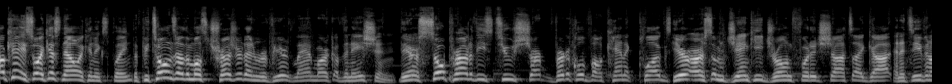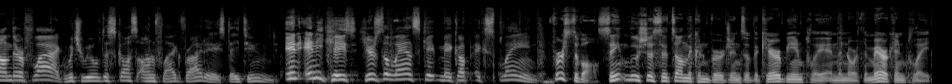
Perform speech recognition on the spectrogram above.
Okay, so I guess now I can explain. The Pitons are the most treasured and revered landmark of the nation. They are so proud of these two sharp vertical volcanic plugs. Here are some janky drone footage shots I got, and it's even on their flag, which we will discuss on Flag Friday. Stay tuned. In any case, here's the landscape makeup explained. First of all, St. Lucia sits on the convergence of the Caribbean plate and the North American plate.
